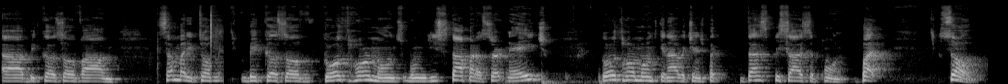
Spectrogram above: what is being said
uh, because of um, somebody told me because of growth hormones. When you stop at a certain age, growth hormones can have a change, but that's besides the point. But so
